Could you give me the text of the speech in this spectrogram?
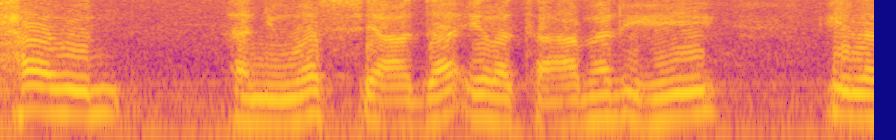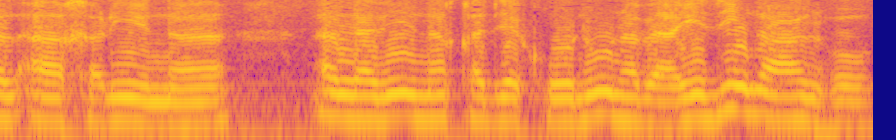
ويحاول أن يوسع دائرة عمله إلى الآخرين الذين قد يكونون بعيدين عنه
